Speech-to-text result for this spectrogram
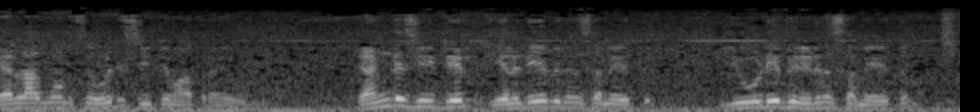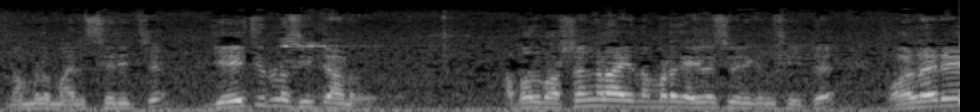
കേരള കോൺഗ്രസ് ഒരു സീറ്റ് മാത്രമേ ഉള്ളൂ. രണ്ട് സീറ്റിൽ എൽ ഡി എഫ് ഇരുന്ന സമയത്തും യു ഡി എഫ് ഇരുന്ന സമയത്തും നമ്മൾ മത്സരിച്ച് ജയിച്ചിട്ടുള്ള സീറ്റാണത്. അപ്പോൾ അത് വർഷങ്ങളായി നമ്മുടെ കൈവശം ഇരിക്കുന്ന സീറ്റ് വളരെ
